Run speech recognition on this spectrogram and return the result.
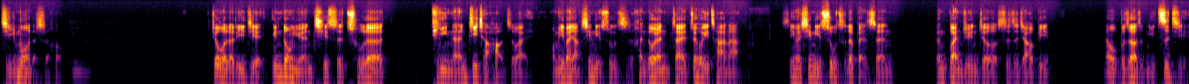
寂寞的时候，嗯，就我的理解，运动员其实除了体能技巧好之外，我们一般讲心理素质，很多人在最后一刹那，是因为心理素质的本身跟冠军就失之交臂。那我不知道你自己。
